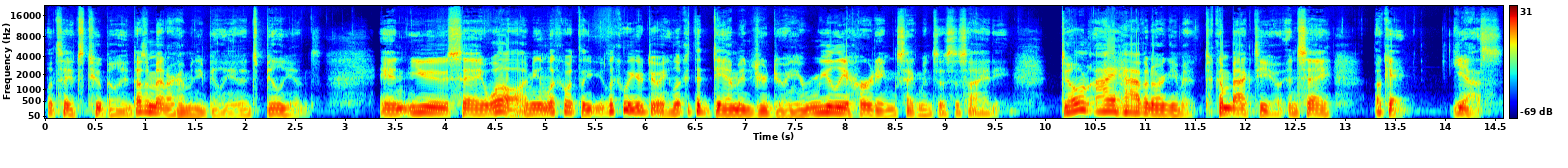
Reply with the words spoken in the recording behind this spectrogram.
Let's say it's two billion. Doesn't matter how many billion, it's billions. And you say, well, I mean, look at what the look at what you're doing. Look at the damage you're doing. You're really hurting segments of society. Don't I have an argument to come back to you and say, okay, yes,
